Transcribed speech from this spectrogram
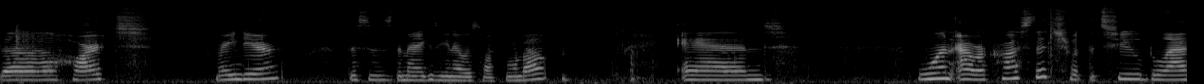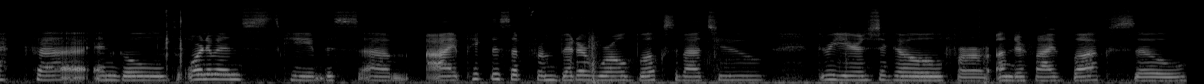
the heart Reindeer. This is the magazine I was talking about. And one hour cross stitch with the two black uh, and gold ornaments came this um, I picked this up from Better World Books about two three years ago for under five bucks so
